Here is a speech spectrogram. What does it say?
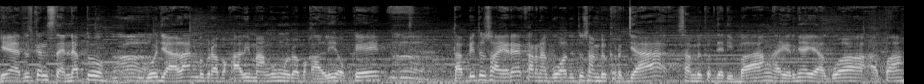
Ya, terus kan stand up tuh. Ah. Gue jalan beberapa kali manggung beberapa kali, oke. Ah. Tapi terus akhirnya karena gue waktu itu sambil kerja, sambil kerja di bank, akhirnya ya gue apa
